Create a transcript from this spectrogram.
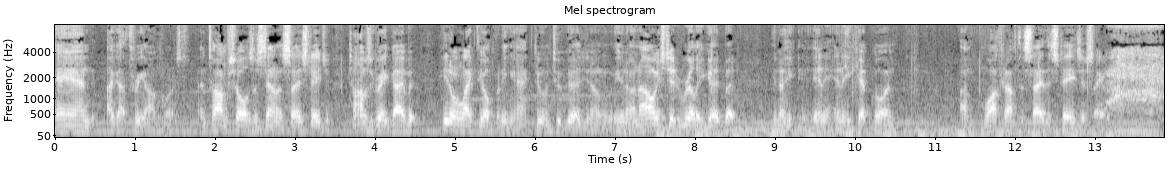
And I got three encores. And Tom Scholz is standing on the side stage. Tom's a great guy, but he don't like the opening act doing too good, you know. You know, and I always did really good, but you know, he, and, and he kept going. I'm walking off the side of the stage. It's like ah,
